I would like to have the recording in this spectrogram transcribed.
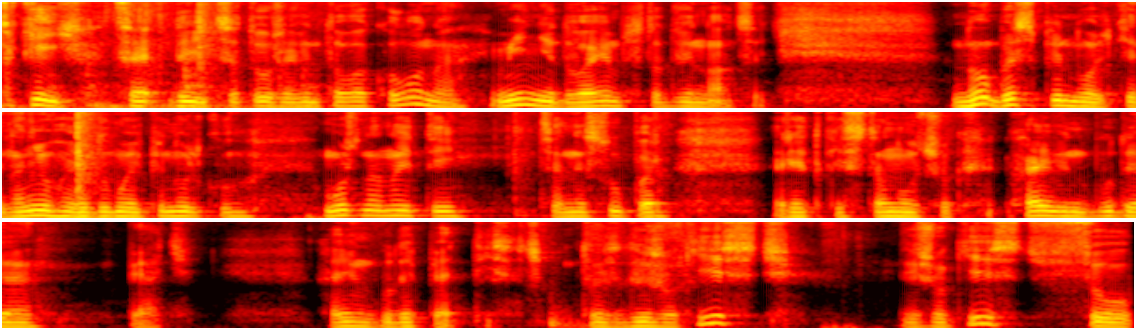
такий, це, дивіться, теж вінтова колона, міні 2М112. Ну, без пінольки. На нього, я думаю, пінольку можна знайти. Це не супер рідкий станочок. Хай він буде 5. Хай він буде 5 тисяч. Тобто движок є, движок є, все,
